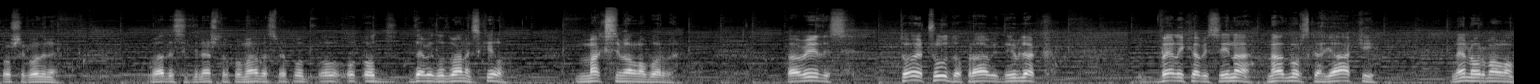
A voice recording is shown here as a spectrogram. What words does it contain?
prošle godine 20 i nešto komada, sve pod, od, od 9 do 12 kila. Maksimalno borbeno. Pa vidi se, to je čudo, pravi divljak, velika visina, nadmorska, jaki, nenormalno,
